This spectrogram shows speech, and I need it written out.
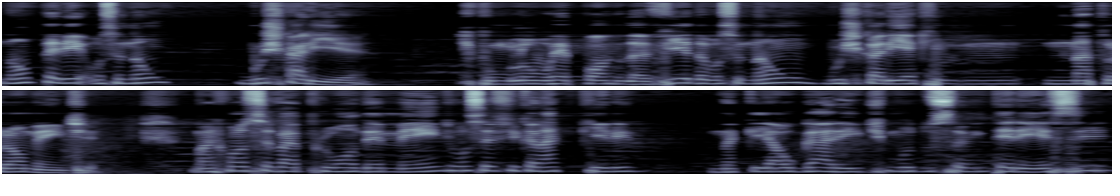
não teria, você não buscaria. Tipo, um Globo Repórter da vida, você não buscaria aquilo naturalmente. Mas quando você vai pro on demand, você fica naquele naquele algoritmo do seu interesse,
